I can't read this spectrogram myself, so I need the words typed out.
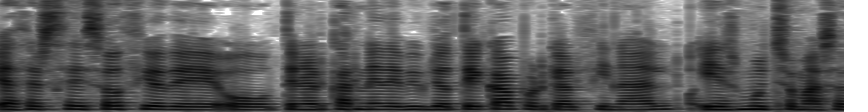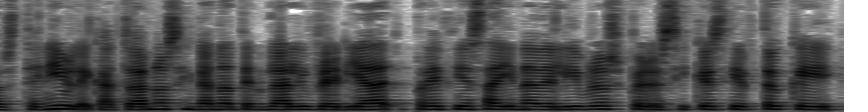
hacerse socio de o tener carne de biblioteca porque al final y es mucho más sostenible. Que a todas nos encanta tener la librería preciosa llena de libros, pero sí que es cierto que,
